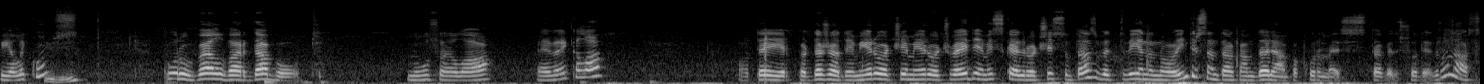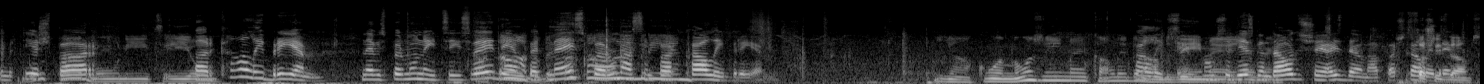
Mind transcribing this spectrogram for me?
pielikums, Mhm. kuru vēl var dabūt mūsu LA e-veikalā. O, Te ir par dažādiem ieročiem, ieroču veidiem izskaidrot šis un tas, bet viena no interesantākām daļām, par kuru mēs tagad šodien runāsim, ir tieši Būs par, munīciju. par kalibriem. Nevis par munīcijas veidiem, tāda, bet bet mēs par parunāsim par kalibriem. Jā, ko nozīmē kalibra Kalibriem. apzīmē? Mums ir diezgan daudz šajā izdevumā par Tas kalibriem. izdevums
